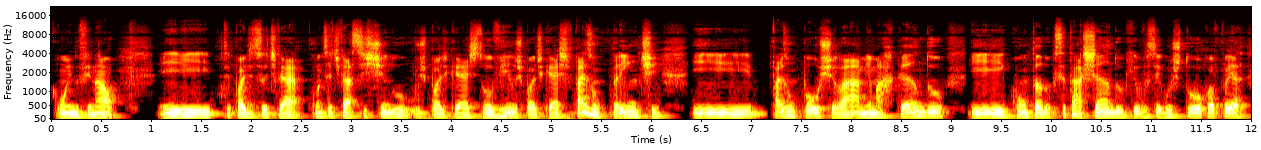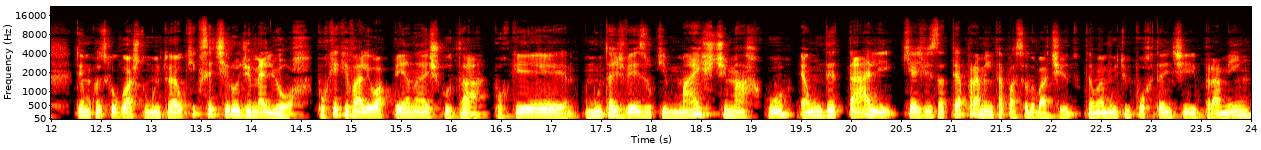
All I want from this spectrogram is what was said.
com o no final. E você pode, se tiver, quando você estiver assistindo os podcasts, ouvindo os podcasts, faz um print e faz um post lá me marcando e contando o que você está achando, o que você gostou, qual foi a... Tem uma coisa que eu gosto muito é o que, que você tirou de melhor. Por que, que valeu a pena escutar? Porque muitas vezes o que mais te marcou é um detalhe que às vezes até para mim está passando batido. Então é muito importante para mim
